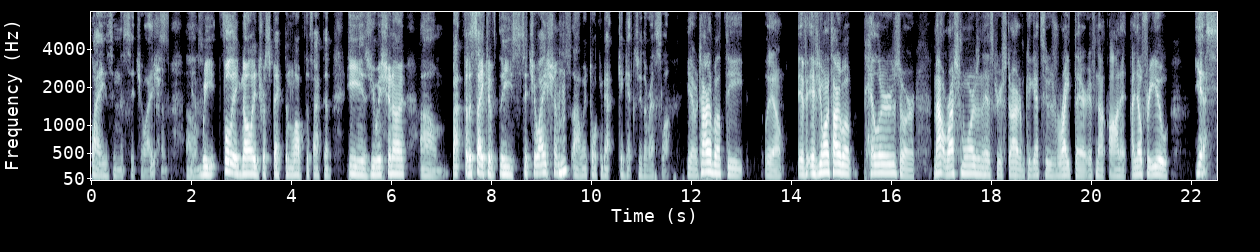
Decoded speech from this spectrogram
plays in this situation. Yes. Um, Yes. We fully acknowledge, respect, and love the fact that he is Uishino. Um, but for the sake of these situations, Mm-hmm. uh, we're talking about Kagetsu, the wrestler. Yeah, we're talking about the you know, if if you want to talk about pillars or Mount Rushmores in the history of stardom, Kagetsu's right there, if not on it. I know for you, Yes.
